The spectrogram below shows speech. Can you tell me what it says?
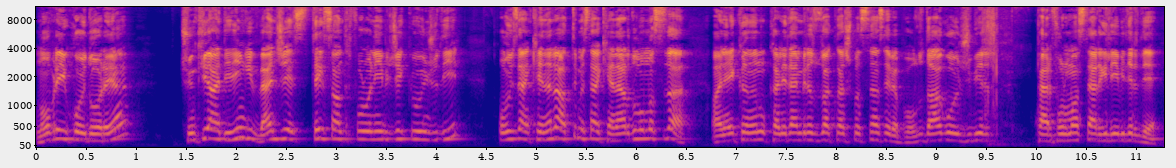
Nobre'yi koydu oraya. Çünkü yani dediğim gibi bence tek santrfor oynayabilecek bir oyuncu değil. O yüzden kenara attı. Mesela kenarda olması da Anelka'nın kaleden biraz uzaklaşmasına sebep oldu. Daha golcü bir performans sergileyebilirdi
